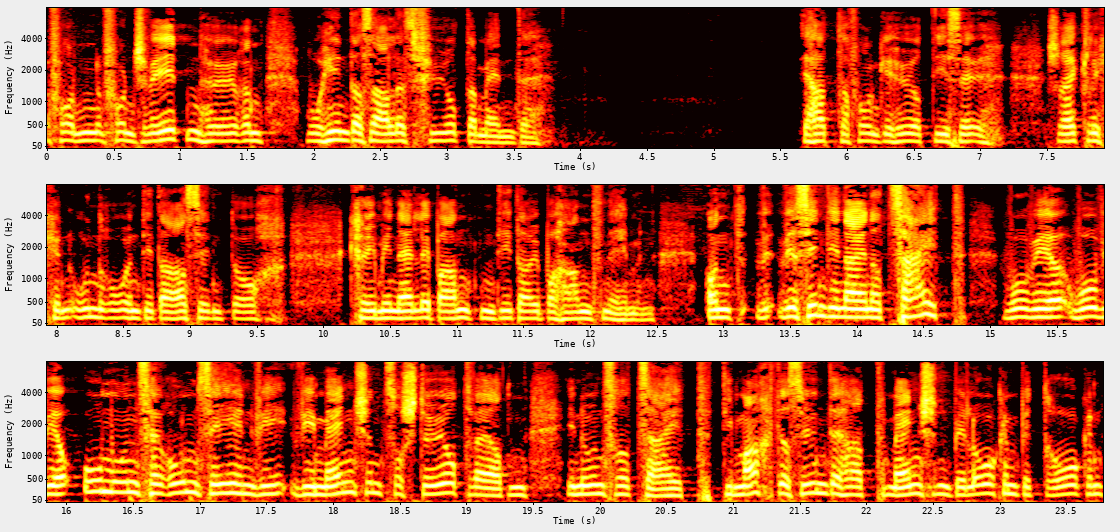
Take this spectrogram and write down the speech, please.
von, von Schweden hören, wohin das alles führt am Ende. Ihr habt davon gehört, diese schrecklichen Unruhen, die da sind durch kriminelle Banden, die da überhand nehmen. Und wir sind in einer Zeit, wo wir, wo wir um uns herum sehen, wie, wie Menschen zerstört werden in unserer Zeit. Die Macht der Sünde hat Menschen belogen, betrogen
